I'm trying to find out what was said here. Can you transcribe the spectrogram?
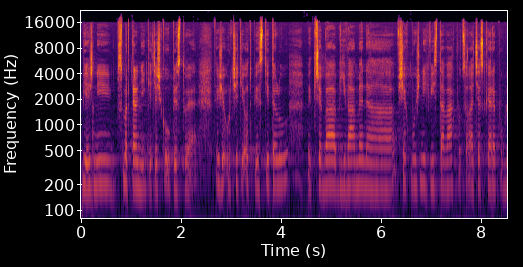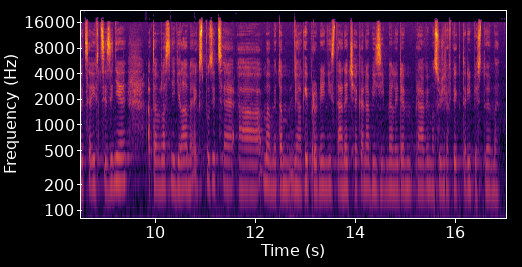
běžný smrtelník je těžko upěstuje. Takže určitě od pěstitelů. My třeba býváme na všech možných výstavách po celé České republice i v cizině a tam vlastně děláme expozice a máme tam nějaký prodejní stáneček a nabízíme lidem právě masožravky, který pěstujeme.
